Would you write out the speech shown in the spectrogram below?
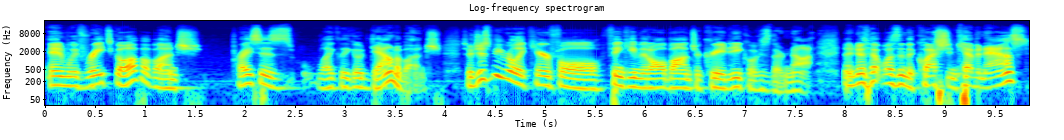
And if rates go up a bunch, prices likely go down a bunch. So just be really careful thinking that all bonds are created equal because they're not. And I know that wasn't the question Kevin asked,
